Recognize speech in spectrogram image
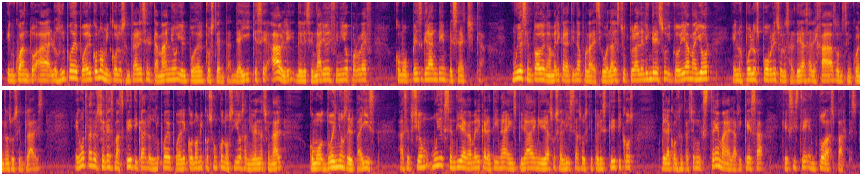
En cuanto a los grupos de poder económico, lo central es el tamaño y el poder que ostentan. De ahí que se hable del escenario definido por Lev como pez grande en pecera chica, muy acentuado en América Latina por la desigualdad estructural del ingreso y todavía mayor en los pueblos pobres o las aldeas alejadas donde se encuentran sus enclaves. En otras versiones más críticas, los grupos de poder económico son conocidos a nivel nacional como dueños del país, acepción muy extendida en América Latina e inspirada en ideas socialistas o escritores críticos de la concentración extrema de la riqueza que existe en todas partes.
